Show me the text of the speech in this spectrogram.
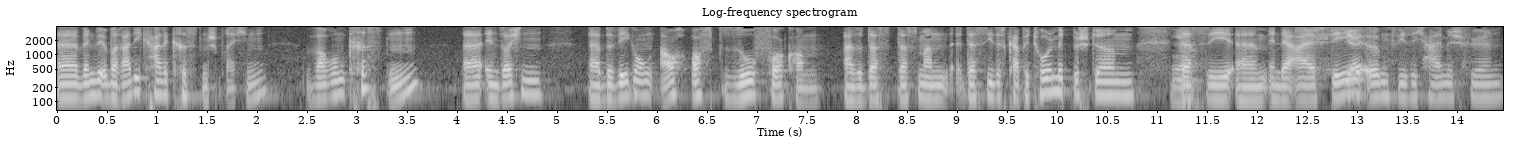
äh, wenn wir über radikale Christen sprechen, warum Christen äh, in solchen äh, Bewegungen auch oft so vorkommen? Also dass, dass man, dass sie das Kapitol mitbestürmen, ja. dass sie ähm, in der AfD ja. irgendwie sich heimisch fühlen.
